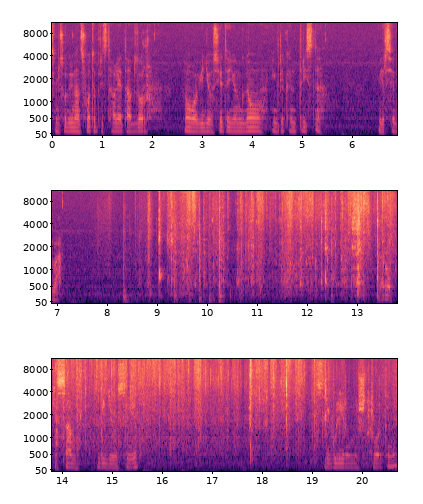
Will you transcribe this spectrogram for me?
712 фото представляет обзор нового видеосвета Yongnuo YN300 версия 2. В коробке сам видеосвет с регулируемыми шторками.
